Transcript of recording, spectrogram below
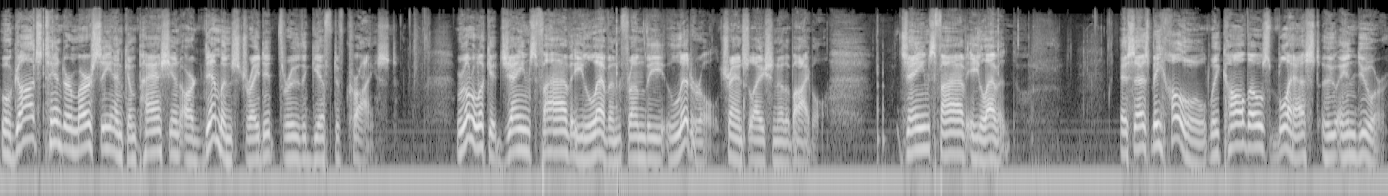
Well, God's tender mercy and compassion are demonstrated through the gift of Christ. We're going to look at James 5:11 from the literal translation of the Bible. James 5:11. It says, "Behold, we call those blessed who endure.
